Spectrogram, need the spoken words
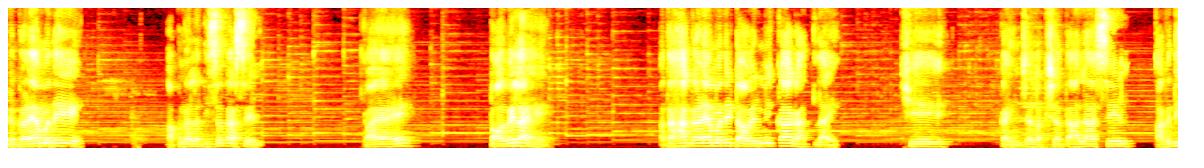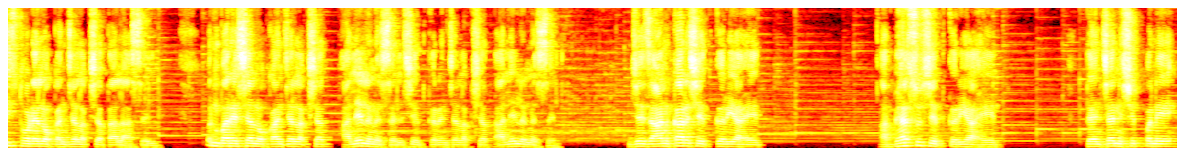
त्या गळ्यामध्ये आपणाला दिसत असेल काय आहे? टॉवेल आहे. आता हा गळ्यामध्ये टॉवेल मी का घातलाय? हे काहींच्या लक्षात आलं असेल अगदीच थोड्या लोकांच्या लक्षात आलं असेल. पण बऱ्याचशा लोकांच्या लक्षात आलेलं नसेल शेतकऱ्यांच्या लक्षात आलेलं नसेल. जे जाणकार शेतकरी आहेत अभ्यासू शेतकरी आहेत त्यांच्या निश्चितपणे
